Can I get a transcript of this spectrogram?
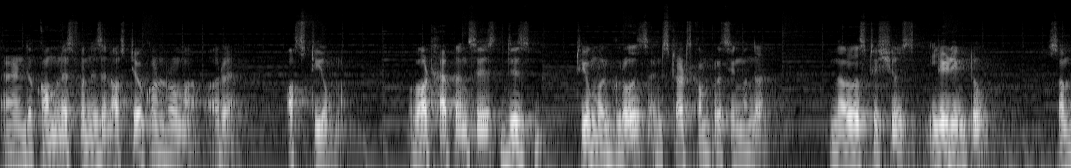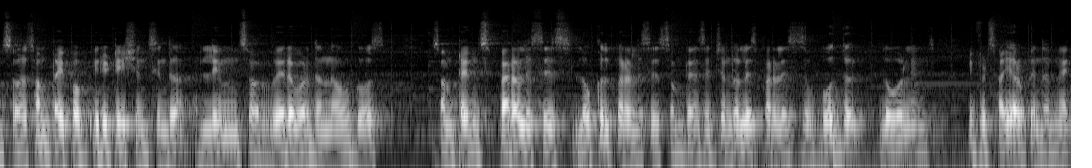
and the commonest one is an osteochondroma or a osteoma. What happens is this tumor grows and starts compressing on the nervous tissues leading to some some type of irritations in the limbs or wherever the nerve goes. Sometimes paralysis, local paralysis, sometimes a generalized paralysis of both the lower limbs. If it's higher up in the neck,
